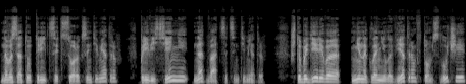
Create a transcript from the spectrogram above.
на высоту 30-40 см, при весенней на 20 см, чтобы дерево не наклонило ветром в том случае,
